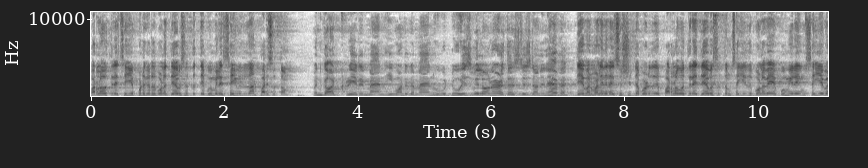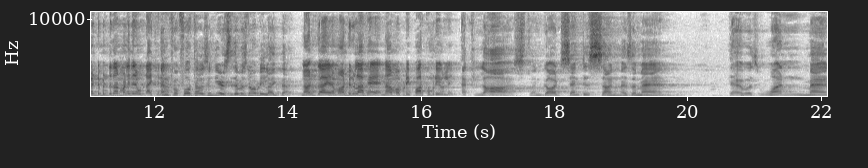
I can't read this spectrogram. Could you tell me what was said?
பரலோகத்திலே செய்யப்படுகிறது போல தேவ சித்தத்தை பூமியிலே செய்வதுதான் பரிசுத்தம் When God created man, He wanted a man who would do His will on earth as it is done in heaven. தேவன் மனிதனை சிருஷ்டித்த பொழுது பரலோகத்திலே தேவ சித்தம் செய்யது போலவே பூமியிலையும் செய்ய வேண்டும் என்றுதான் மனிதனை And உண்டாக்கினார் for 4,000 years, there was nobody like that. நான்காயிரம் ஆண்டுகளாக நாம் அப்படி பார்க்க முடியவில்லை At last, when God sent His Son as a man, there was one man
